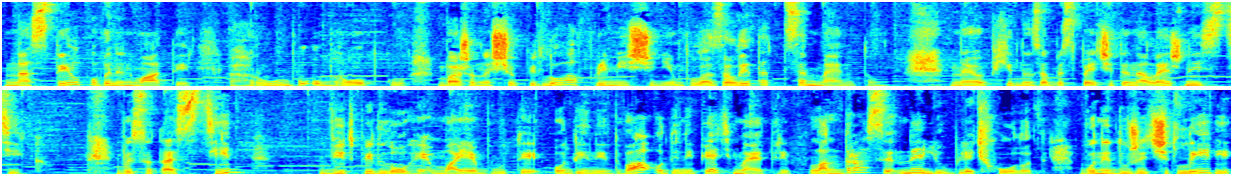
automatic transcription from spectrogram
Настил повинен мати грубу обробку. Бажано, щоб підлога в приміщенні була залита цементом. Необхідно забезпечити належний стік. Висота стін від підлоги має бути 1,2-1,5 метрів. Ландраси не люблять холод. Вони дуже чутливі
